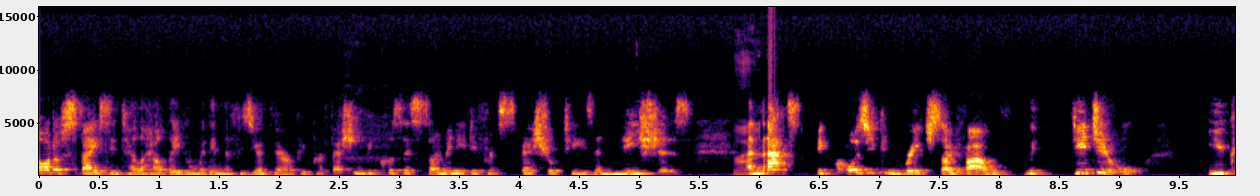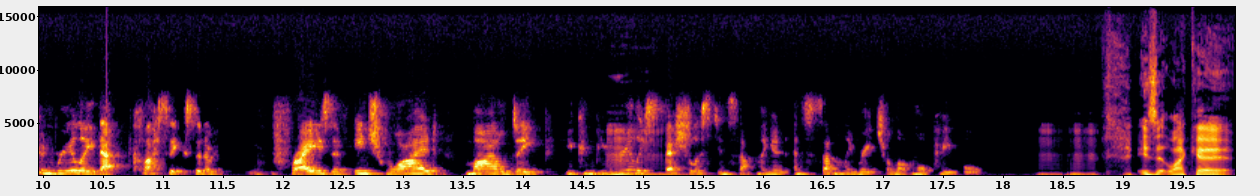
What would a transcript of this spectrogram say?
lot of space in telehealth, even within the physiotherapy profession, because there's so many different specialties and niches. Right. And that's because you can reach so far with, with digital, you can really, that classic sort of phrase of inch wide, mile deep, you can be mm. really specialist in something and, and suddenly reach a lot more people. Mm-hmm. Is it like a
